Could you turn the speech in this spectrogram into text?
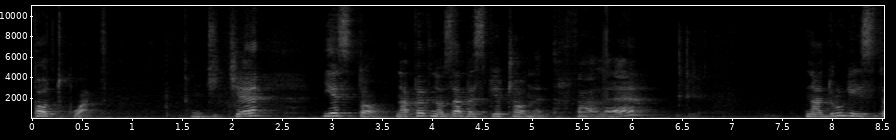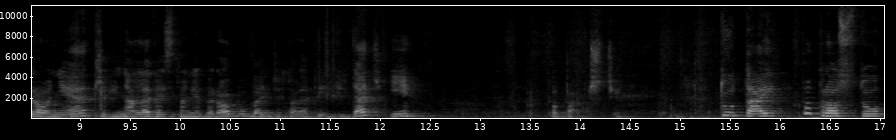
podkład. Widzicie? Jest to na pewno zabezpieczone trwale. Na drugiej stronie, czyli na lewej stronie wyrobu, będzie to lepiej widać i popatrzcie. Tutaj po prostu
